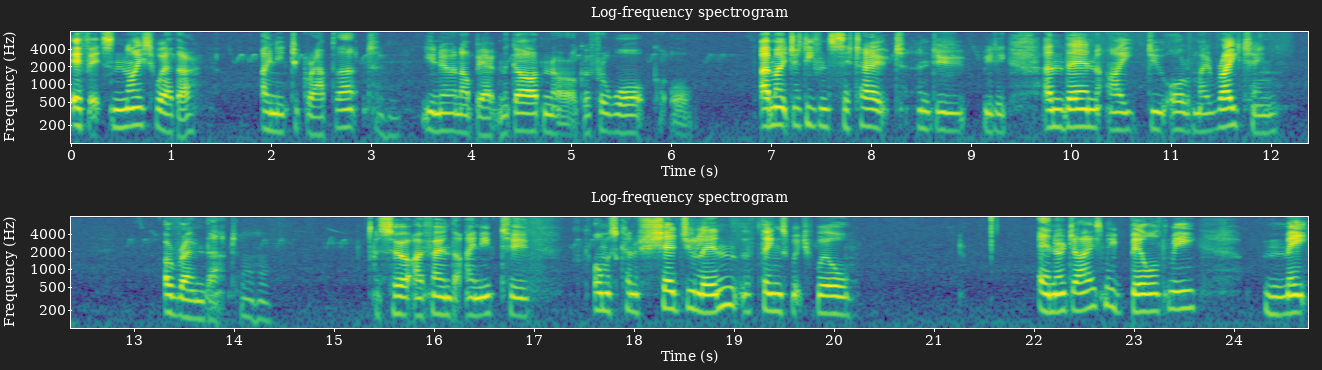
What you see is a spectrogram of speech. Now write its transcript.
if it's nice weather, I need to grab that, you know, and I'll be out in the garden or I'll go for a walk or I might just even sit out and do reading. And then I do all of my writing around that. Mm-hmm. So I found that I need to almost kind of schedule in the things which will energize me, build me, make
